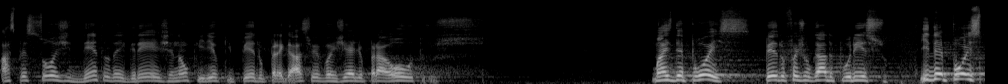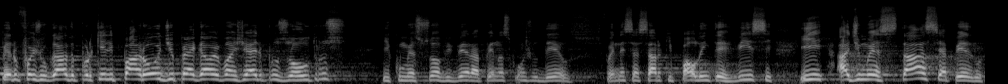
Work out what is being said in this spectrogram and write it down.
As pessoas de dentro da igreja não queriam que Pedro pregasse o evangelho para outros. Mas depois, Pedro foi julgado por isso. E depois, Pedro foi julgado porque ele parou de pregar o evangelho para os outros e começou a viver apenas com judeus. Foi necessário que Paulo intervisse e admoestasse a Pedro,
